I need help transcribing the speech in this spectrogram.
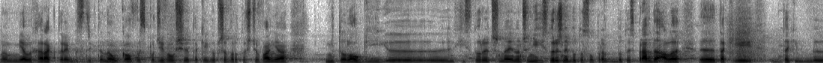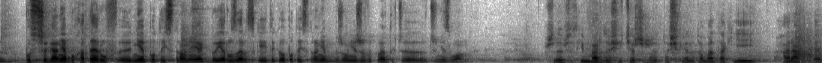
no, miały charakter jakby stricte naukowy, spodziewał się takiego przewartościowania mitologii historycznej, znaczy nie historycznej, bo to, są, bo to jest prawda, ale takiej, takiej postrzegania bohaterów nie po tej stronie jakby jaruzelskiej, tylko po tej stronie żołnierzy wyklętych czy, czy niezłomnych? Przede wszystkim bardzo się cieszę, że to święto ma taki charakter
